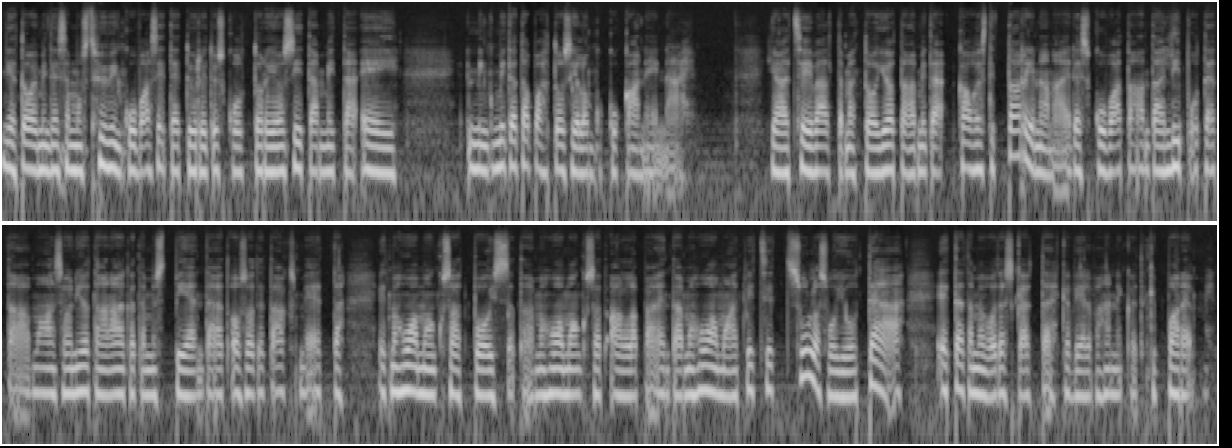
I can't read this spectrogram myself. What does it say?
ja toi, miten semmoista hyvin kuvasit, että yrityskulttuuri on sitä, mitä ei, niin kuin mitä tapahtuu silloin, kun kukaan ei näe ja että se ei välttämättä ole jotain, mitä kauheasti tarinana edes kuvataan tai liputetaan, vaan se on jotain aika tämmöistä pientä, että osoitetaanko me, että, että mä huomaan, kun sä oot poissa tai mä huomaan, kun sä oot allapäin tai mä huomaan, että vitsi, sulla sujuu tämä, että tätä me voitaisiin käyttää ehkä vielä vähän niin jotenkin paremmin.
